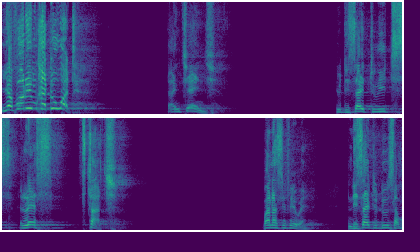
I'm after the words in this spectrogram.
Your volume can do what? Can change. You decide to eat less starch. Bwana. And decide to do some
